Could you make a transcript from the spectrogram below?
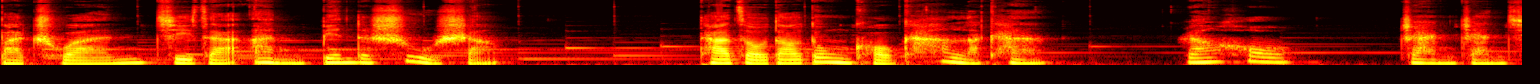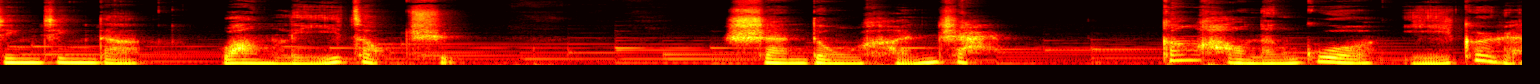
把船系在岸边的树上。他走到洞口看了看，然后战战兢兢地往里走去。山洞很窄，刚好能过一个人。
